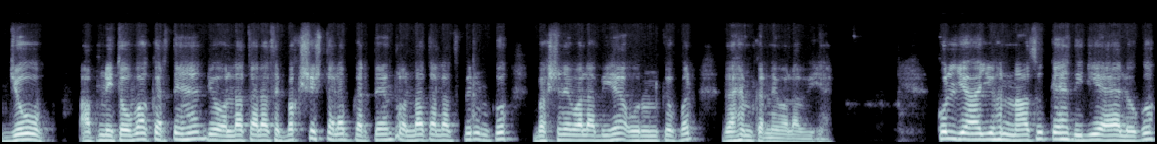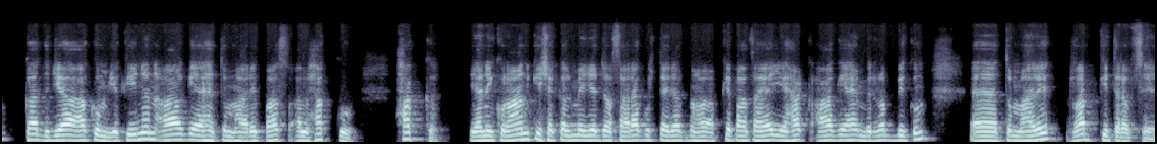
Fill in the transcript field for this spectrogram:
जो अपनी तोबा करते हैं, जो अल्लाह ताला से बख्शिश तलब करते हैं तो अल्लाह ताला फिर उनको बख्शने वाला भी है और उनके ऊपर रहम करने वाला भी है। कुल या नासु कह दीजिए आया लोगो, कद जा आकुम यकीनन, आ गया है तुम्हारे पास अलहक को। हक, यानी कुरान की शक्ल में ये जो सारा कुछ तेरे आपके पास आया, ये हक आ गया है मेरे रबिकुम तुम्हारे रब की तरफ़ से।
